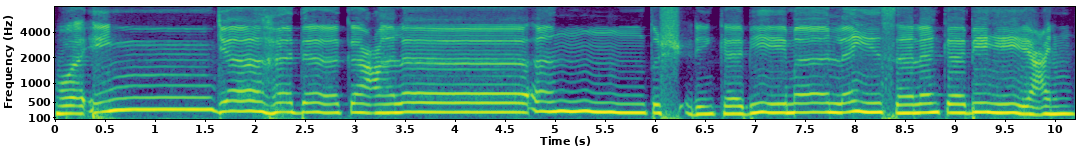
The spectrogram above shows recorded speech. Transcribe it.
Wa in jahadaka ala أن تشرك بي ما ليس لك به علم.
